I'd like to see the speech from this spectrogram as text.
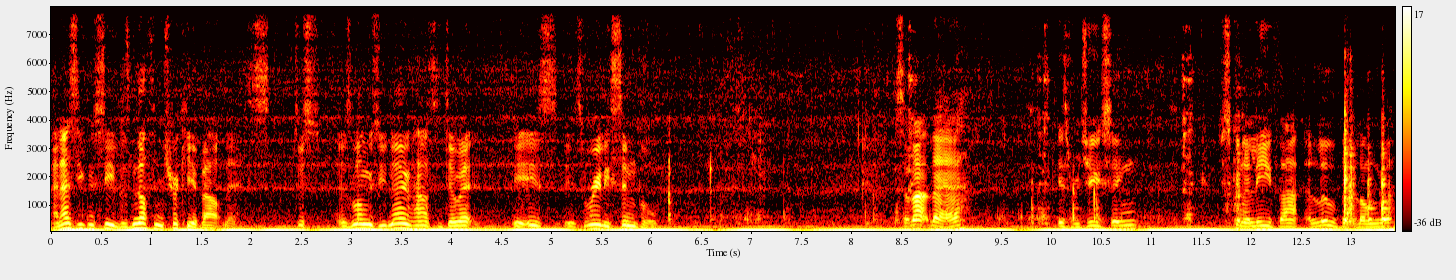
And as you can see, there's nothing tricky about this. Just as long as you know how to do it, it is it's really simple. So that there is reducing. Just going to leave that a little bit longer.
